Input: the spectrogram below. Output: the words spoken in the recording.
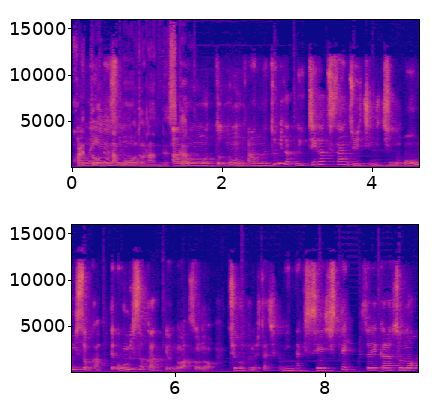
これどんなモードなんですか？あのもうとあのとにかく1月31日の大晦日って大晦日っていうのはその中国の人たちがみんな帰省してそれからその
